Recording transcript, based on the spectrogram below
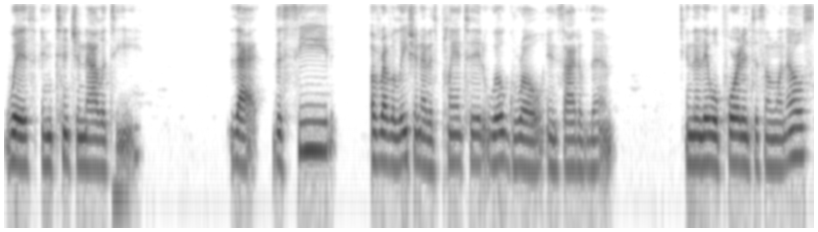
with intentionality, that the seed of revelation that is planted will grow inside of them. And then they will pour it into someone else.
